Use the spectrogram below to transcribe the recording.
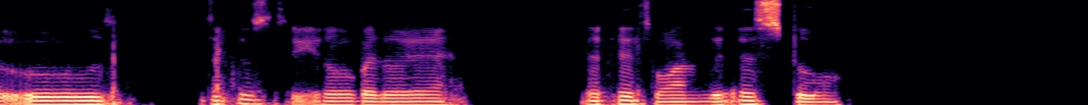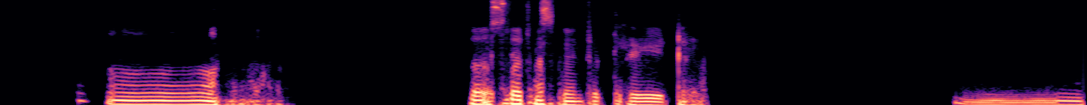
This is zero by the way. This is one this is two. Uh, cursor is going to treat. Mm,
